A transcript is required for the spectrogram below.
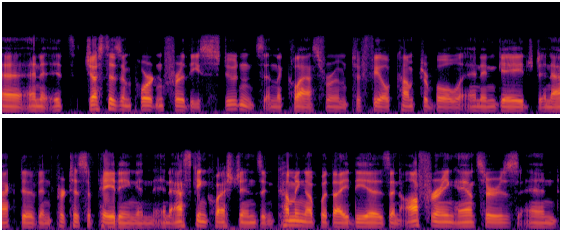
uh, and it's just as important for these students in the classroom to feel comfortable and engaged and active and participating and, and asking questions and coming up with ideas and offering answers and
